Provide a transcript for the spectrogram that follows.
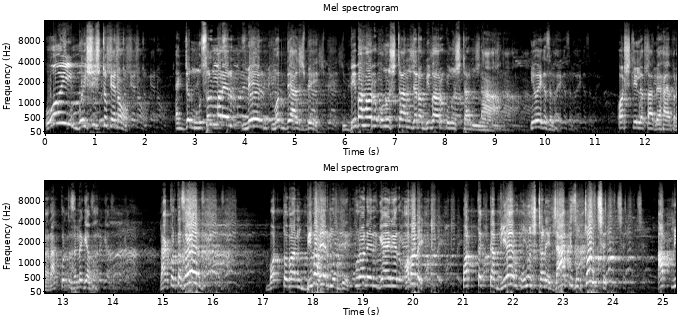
ওই বৈশিষ্ট্য কেন? একজন মুসলমানের মেয়ের মধ্যে আসবে, বিবাহর অনুষ্ঠান যেন বিবাহর অনুষ্ঠান না। কি হয়ে গেছে ভাই? অশ্লীলতা বেহায় আপনারা রাগ করতেছেন নাকি আবার? রাগ করতেছেন? বর্তমান বিবাহের মধ্যে কোরআনের জ্ঞানের অভাবে প্রত্যেকটা বিয়ের অনুষ্ঠানে যা কিছু চলছে, আপনি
